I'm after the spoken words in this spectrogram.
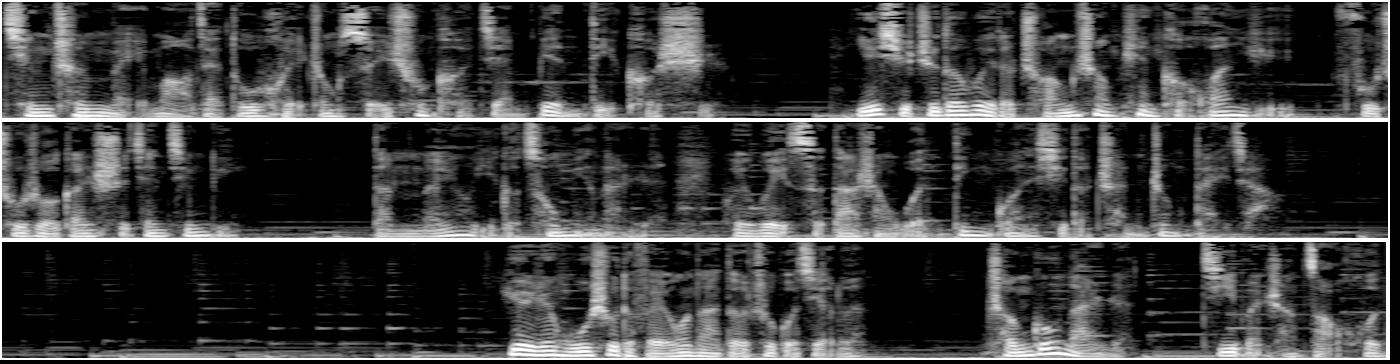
青春美貌在都会中随处可见，遍地可拾。也许值得为了床上片刻欢愉付出若干时间精力，但没有一个聪明男人会为此搭上稳定关系的沉重代价。阅人无数的菲欧娜得出过结论：成功男人基本上早婚，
